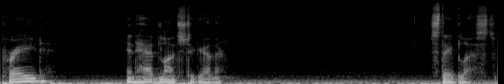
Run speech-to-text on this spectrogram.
prayed, and had lunch together. Stay blessed.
